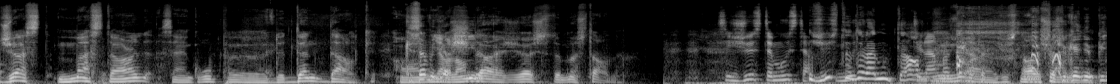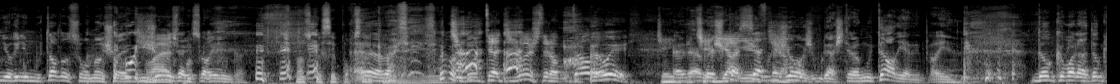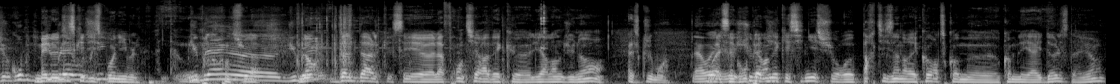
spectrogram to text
Just Mustard, c'est un groupe euh, de Dundalk en Qu'est-ce que ça veut dire, Irlande. Sheila Just Mustard? C'est juste moustache. Juste de la moutarde. Tu l'as Ah, remarqué juste Ah, Je qu'il y a une pénurie de moutarde en ce moment. Je suis à. Dijon, Ouais, ils n'avaient plus rien. Je pense que c'est pour ça Euh, que. c'est- Tu montais à Dijon, acheter la moutarde? Ah oui. Euh, ben, je suis passé à frère. Dijon, je voulais acheter la moutarde, il n'y avait pas rien. Donc voilà, donc le groupe Mais le Dublin disque est disponible. Dublin, euh, Dublin. Non, Dundalk, c'est euh, la frontière avec euh, l'Irlande du Nord. Excuse-moi. Ah Ouais, ouais, c'est un groupe irlandais qui est signé sur euh, Partisan Records comme, euh, comme les Idols d'ailleurs.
